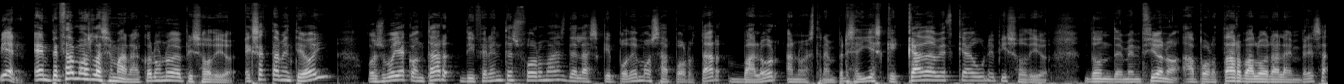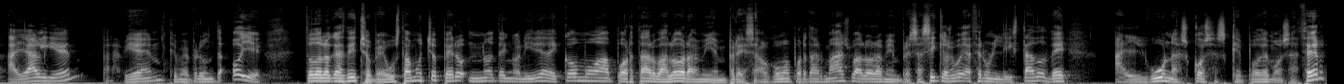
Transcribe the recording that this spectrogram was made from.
Bien, empezamos la semana con un nuevo episodio. Exactamente hoy os voy a contar diferentes formas de las que podemos aportar valor a nuestra empresa. Y es que cada vez que hago un episodio donde menciono aportar valor a la empresa, hay alguien, para bien, que me pregunta, oye, todo lo que has dicho me gusta mucho, pero no tengo ni idea de cómo aportar valor a mi empresa o cómo aportar más valor a mi empresa. Así que os voy a hacer un listado de algunas cosas que podemos hacer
